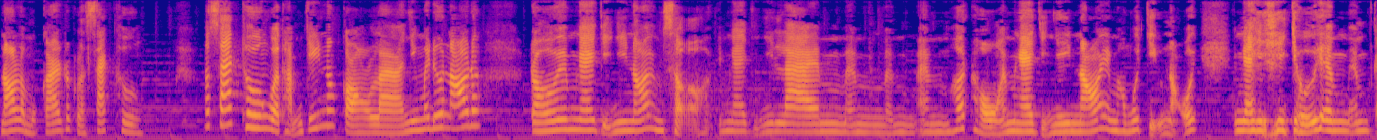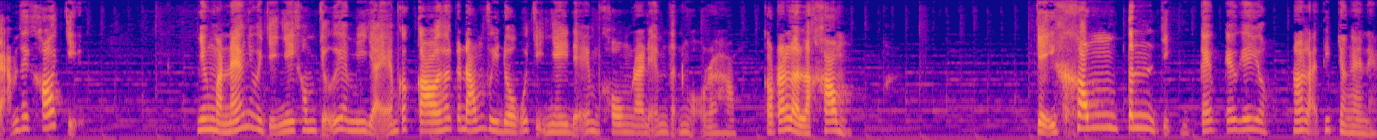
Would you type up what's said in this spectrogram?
nó là một cái rất là sát thương. Nó sát thương và thậm chí nó còn là như mấy đứa nói đó. Rồi em nghe chị nhi nói em sợ em nghe chị nhi la em em em, em hết hồn em nghe chị nhi nói em không có chịu nổi. Em nghe chị nhi chửi em em cảm thấy khó chịu. Nhưng mà nếu như mà chị nhi không chửi em như vậy em có coi hết cái đóng video của chị nhi để em khôn ra để em tỉnh ngộ ra không? Câu trả lời là không. Chị không tin chị kéo kéo ghế vô nói lại tiếp cho nghe nè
